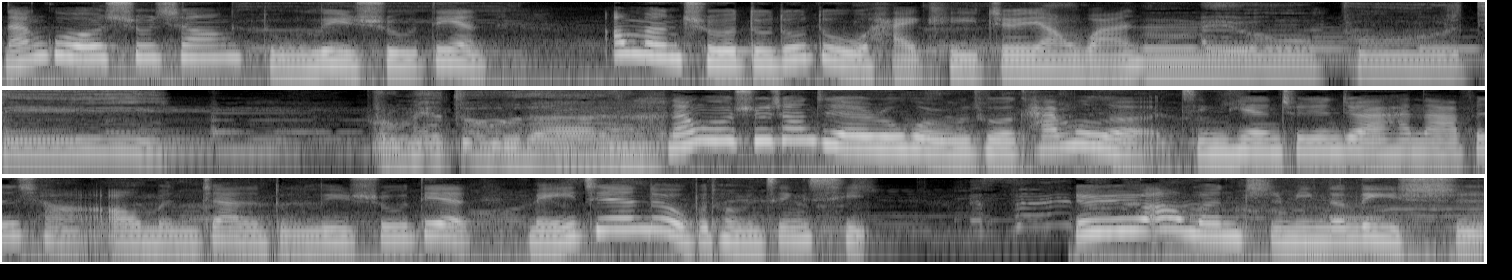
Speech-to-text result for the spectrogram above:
南国书香独立书店。澳门除了赌赌赌，还可以这样玩。南国书香节如火如荼的开幕了，今天秋千就来和大家分享澳门站的独立书店，每一间都有不同的惊喜。由于澳门殖民的历史，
